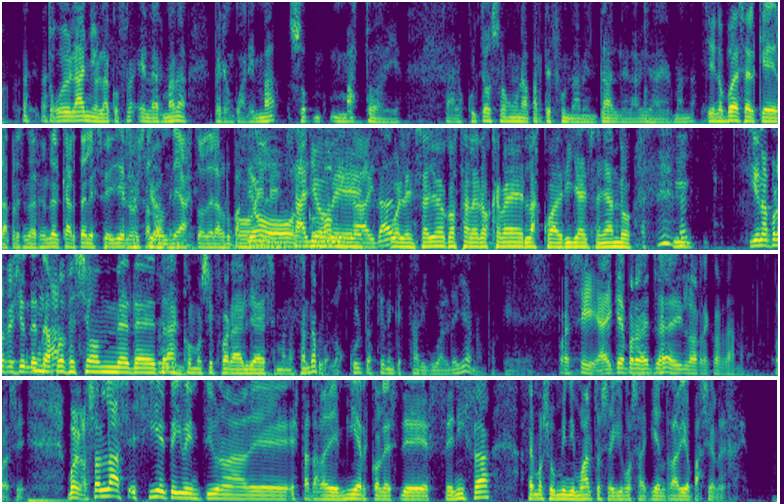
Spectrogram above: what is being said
Todo el año en la, en la hermandad, pero en Cuaresma más todavía. O sea, los cultos son una parte fundamental de la vida de hermandad. Sí, no puede ser que la presentación del cartel esté lleno el salón de actos de la agrupación. O el ensayo, de, o el ensayo de costaleros que ves las cuadrillas ensayando y y una procesión detrás. Una procesión de, detrás como si fuera el día de Semana Santa, pues los cultos tienen que estar igual de llano, porque... Pues sí, hay que aprovechar y lo recordamos. Pues sí. Bueno, son las 7 y 21 de esta tarde de miércoles de ceniza. Hacemos un mínimo alto, seguimos aquí en Radio Pasión en Jaén.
